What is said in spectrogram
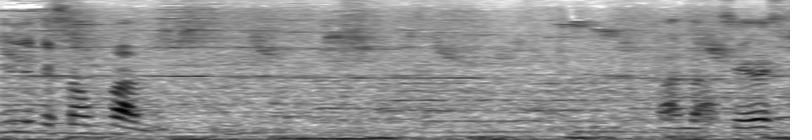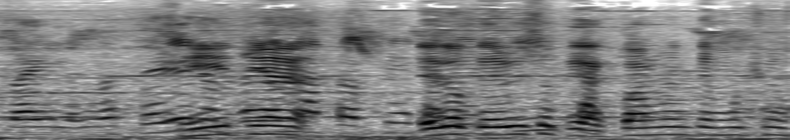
Dile que son para mí. Cuando Sí, tía, una es lo que he visto que actualmente muchos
